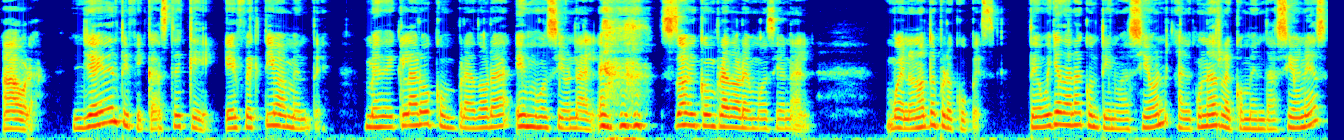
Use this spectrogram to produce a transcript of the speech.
Ahora, ya identificaste que efectivamente me declaro compradora emocional. Soy compradora emocional. Bueno, no te preocupes. Te voy a dar a continuación algunas recomendaciones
